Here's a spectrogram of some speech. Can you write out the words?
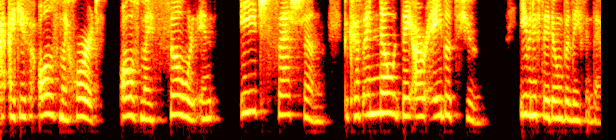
I gave all of my heart, all of my soul in each session because I know they are able to, even if they don't believe in their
